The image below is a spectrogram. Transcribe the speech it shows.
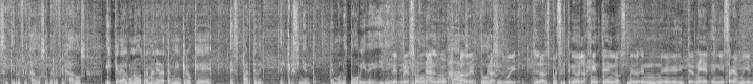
sentir reflejados o ver reflejados y que de alguna u otra manera también creo que es parte del, del crecimiento de Molotov y de, y de, de de- de personal, ¿no? Qué Ajá, padre. Gracias, güey. Las respuestas que he tenido de la gente en los medios, en eh, internet, en Instagram y en,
